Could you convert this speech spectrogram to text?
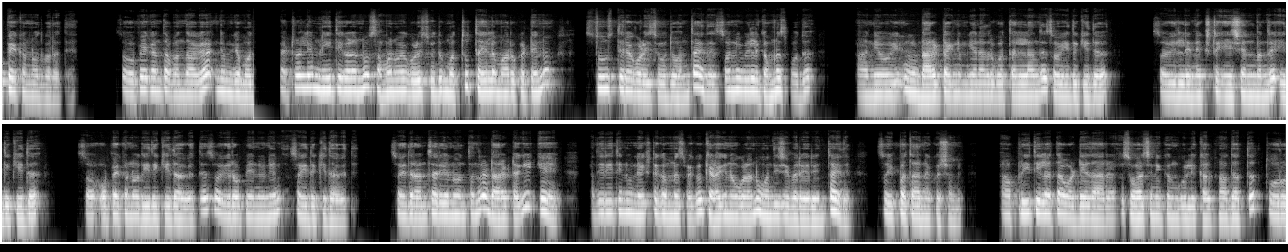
ಒಪೇಕ್ ಅನ್ನೋದು ಬರುತ್ತೆ. ಸೊ ಒಪೇಕ್ ಅಂತ ಬಂದಾಗ ನಿಮಗೆ ಮೊದಲು ಪೆಟ್ರೋಲಿಯಂ ನೀತಿಗಳನ್ನು ಸಮನ್ವಯಗೊಳಿಸುವುದು ಮತ್ತು ತೈಲ ಮಾರುಕಟ್ಟೆಯನ್ನು ಸುಸ್ಥಿರಗೊಳಿಸುವುದು ಅಂತ ಇದೆ. ಸೊ ನೀವು ಇಲ್ಲಿ ಗಮನಿಸಬಹುದು ನೀವು ಡೈರೆಕ್ಟ್ ಆಗಿ ನಿಮ್ಗೆ ಏನಾದರೂ ಗೊತ್ತಿಲ್ಲ ಅಂದ್ರೆ ಸೊ ಇದಕ್ಕಿದು ಸೊ ಇಲ್ಲಿ ನೆಕ್ಸ್ಟ್ ಏಷ್ಯನ್ ಬಂದ್ರೆ ಇದಕ್ಕಿದು ಸೊ ಒಪೆಕ್ ಅನ್ನೋದು ಇದಕ್ಕೆ ಇದಾಗುತ್ತೆ. ಸೊ ಯುರೋಪಿಯನ್ ಯೂನಿಯನ್ ಸೊ ಇದಕ್ಕೆ ಇದಾಗುತ್ತೆ. ಸೊ ಇದರ ಆನ್ಸರ್ ಏನು ಅಂತಂದ್ರೆ ಡೈರೆಕ್ಟ್ ಆಗಿ ಎ ಅದೇ ರೀತಿ ನೀವು ನೆಕ್ಸ್ಟ್ ಗಮನಿಸಬೇಕು ಕೆಳಗಿನವುಗಳನ್ನು ಹೊಂದಿಸಿ ಬರೆಯಿರಿ ಅಂತ ಇದೆ. ಸೊ ಇಪ್ಪತ್ತಾರನೇ ಕ್ವಶನ್ ಪ್ರೀತಿಲತಾ ಒಡ್ಡೇದಾರ, ಸುಹಾಸಿನಿ ಗಂಗೂಲಿ, ಕಲ್ಪನಾ ದತ್, ತೋರು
